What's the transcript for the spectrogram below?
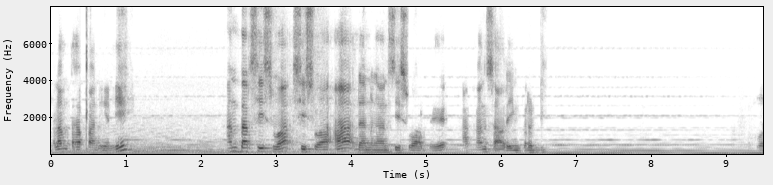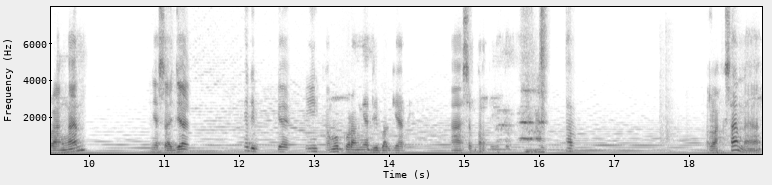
Dalam tahapan ini antar siswa, siswa A dan dengan siswa B akan saling berbicara. Kurangannya saja di bagian ini, kamu kurangnya di bagian ini. Nah, seperti itu. Terlaksana,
